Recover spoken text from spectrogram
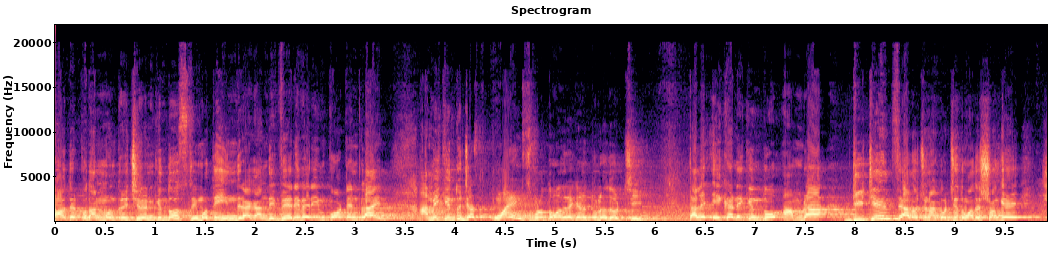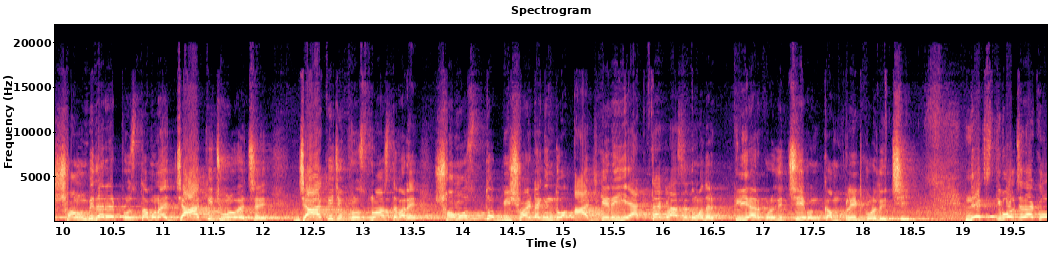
ভারতের প্রধানমন্ত্রী ছিলেন কিন্তু Shrimati Indira Gandhi. Very very important line আমি কিন্তু জাস্ট পয়েন্টসগুলো তোমাদের এখানে তুলে ধরছি। তাহলে এখানে কিন্তু আমরা ডিটেলসে আলোচনা করছি তোমাদের সঙ্গে। সংবিধানের প্রস্তাবনায় যা কিছু রয়েছে, যা কিছু প্রশ্ন আসতে পারে, সমস্ত বিষয়টা কিন্তু আজকের এই একটা ক্লাসে তোমাদের ক্লিয়ার করে দিচ্ছি এবং কমপ্লিট করে দিচ্ছি। নেক্সট কি বলছে দেখো?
